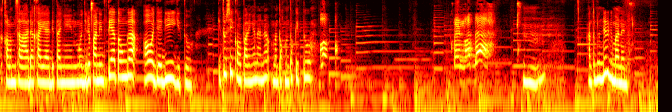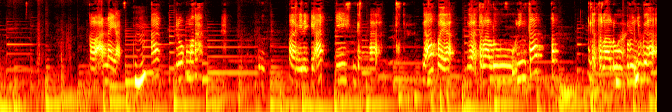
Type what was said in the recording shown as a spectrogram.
Kalau misalnya ada kayak ditanyain mau jadi panitia atau enggak? Oh jadi gitu. Itu sih kalau palingan anak mentok-mentok itu. Wah. Keren banget dah. Hmm. antum sendiri gimana nih? Kalau anak ya? Hmm? ah, di rumah. Ah gini kayak nggak nggak apa ya? Nggak terlalu ningkat tapi nggak terlalu turun juga.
